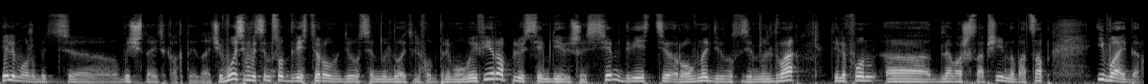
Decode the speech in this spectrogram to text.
Или, может быть, э, вы считаете как-то иначе? 8 800 200 ровно 9702, телефон прямого эфира, плюс 7 967 200 ровно 9702, телефон э, для ваших сообщений на WhatsApp и Viber.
